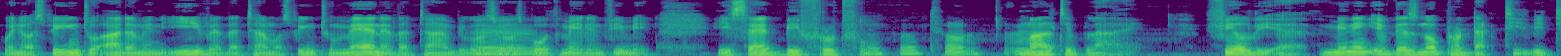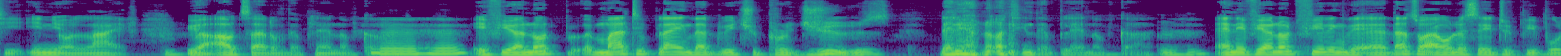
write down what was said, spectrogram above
when He was speaking to Adam and Eve at that time, or speaking to man at that time, because He was mm. both male and female. He said, "Be fruitful." Fruitful. Mm. multiply fill the earth. Meaning if there's no productivity in your life mm-hmm. you are outside of the plan of god. Mm-hmm. If you are not multiplying that which you produce then you're not in the plan of god. Mm-hmm. And if you're not feeling the earth that's why i always say to people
